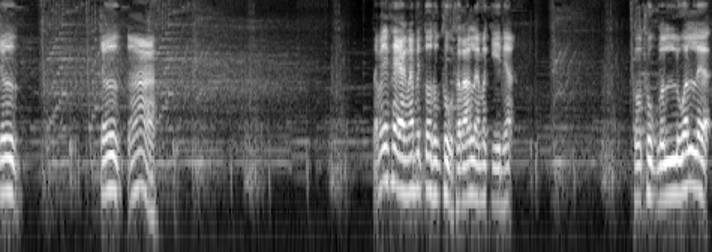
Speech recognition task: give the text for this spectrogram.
จึก จึก อ่า แต่ไม่แพงนะ เป็นตัวถูกๆเท่านั้นเลยเมื่อกี้เนี้ย ตัวถูกล้วนๆเลยอะ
